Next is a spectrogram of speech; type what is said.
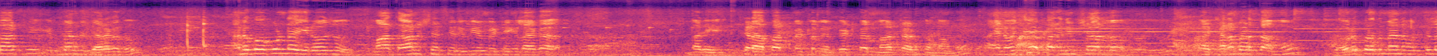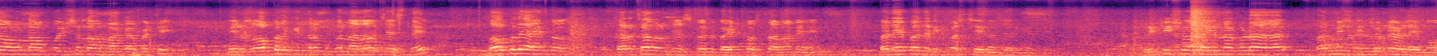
పార్టీ ఇబ్బంది జరగదు. అనుకోకుండా ఈరోజు మా కాన్స్టిట్యున్సీ రివ్యూ మీటింగ్ లాగా మరి ఇక్కడ అపార్ట్మెంట్లో మేము పెట్టుకొని మాట్లాడుతున్నాము. ఆయన వచ్చే పది నిమిషాల్లో కనబడతాము. గౌరవప్రదమైన వృత్తిలో ఉన్నాం పొజిషన్లో ఉన్నాం కాబట్టి మీరు లోపలికి ఇద్దరు ముగ్గురిని అలౌ చేస్తే లోపలే ఆయనతో కరచాలనం చేసుకొని బయటకు వస్తామని పదే పదే రిక్వెస్ట్ చేయడం జరిగింది. బ్రిటిష్ వాళ్ళు అయినా కూడా పర్మిషన్ ఇచ్చుండేవాళ్ళేమో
